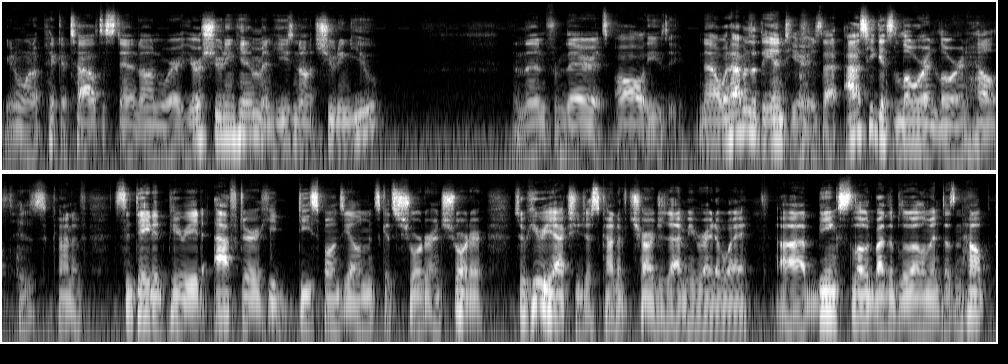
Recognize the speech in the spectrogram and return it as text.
You're going to want to pick a tile to stand on where you're shooting him and he's not shooting you and then from there it's all easy. Now what happens at the end here is that as he gets lower and lower in health, his kind of sedated period after he despawns the elements gets shorter and shorter. So here he actually just kind of charges at me right away. Uh, being slowed by the blue element doesn't help,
